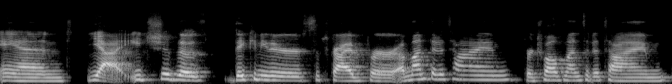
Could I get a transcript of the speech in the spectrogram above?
and yeah, each of those, they can either subscribe for a month at a time, for 12 months at a time.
